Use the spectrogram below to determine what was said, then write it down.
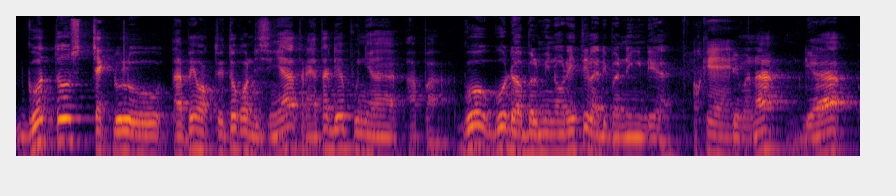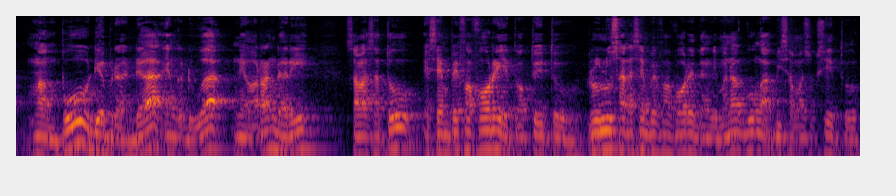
gue tuh cek dulu tapi waktu itu kondisinya ternyata dia punya apa? Gue gue double minority lah dibandingin dia. Oke. di mana dia mampu dia berada. Yang kedua nih orang dari salah satu SMP favorit waktu itu. Lulusan SMP favorit yang di mana gue nggak bisa masuk situ.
